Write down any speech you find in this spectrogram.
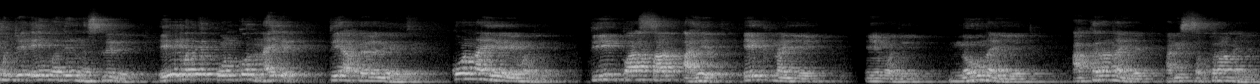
म्हणजे ए मध्ये नसलेले. ए मध्ये कोण कोण नाहीये ते आपल्याला लिहायचे कोण नाहीये ए मध्ये? तीन पाच सात आहेत. एक नाहीये ए मध्ये. नऊ नाहीये. अकरा नाहीयेत आणि सतरा नाहीयेत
